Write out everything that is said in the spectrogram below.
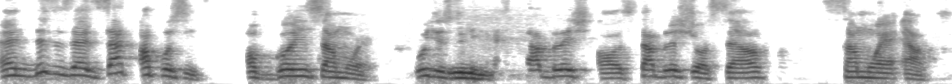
And this is the exact opposite of going somewhere, which is to Mm. establish or establish yourself somewhere else.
